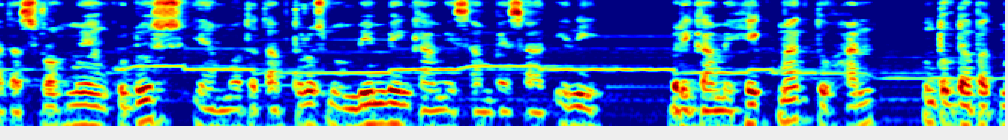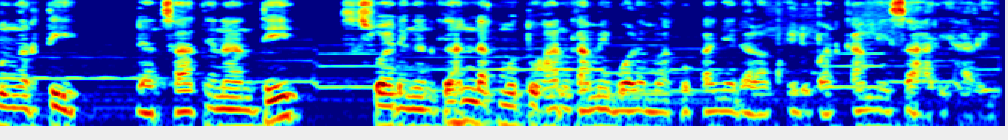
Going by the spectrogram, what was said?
atas rohmu yang kudus yang mau tetap terus membimbing kami sampai saat ini. Beri kami hikmat Tuhan untuk dapat mengerti dan saatnya nanti sesuai dengan kehendak-Mu Tuhan kami boleh melakukannya dalam kehidupan kami sehari-hari.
